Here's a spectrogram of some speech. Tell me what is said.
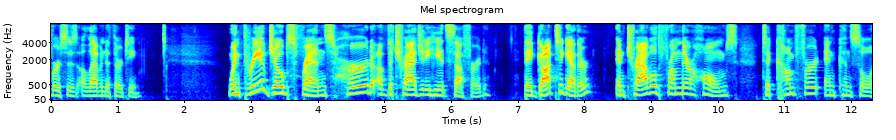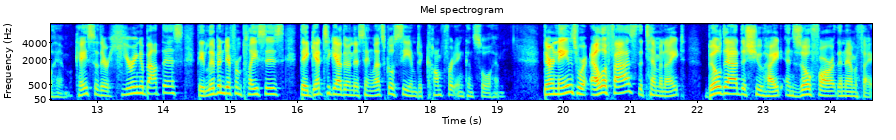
verses 11 to 13. When three of Job's friends heard of the tragedy he had suffered, they got together and traveled from their homes to comfort and console him. Okay, so they're hearing about this. They live in different places. They get together and they're saying, let's go see him to comfort and console him. Their names were Eliphaz the Temanite, Bildad the Shuhite, and Zophar the Naamathite.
